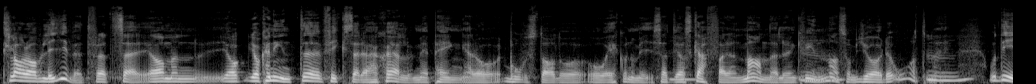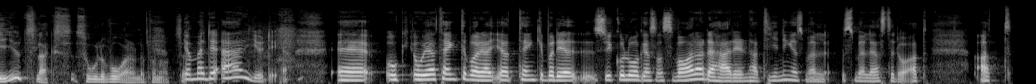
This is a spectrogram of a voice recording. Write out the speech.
klara av livet. För att säga, ja men jag, jag kan inte fixa det här själv med pengar och bostad och, och ekonomi. Så att Mm. jag skaffar en man eller en kvinna som gör det åt mig. Och det är ju ett slags sol och vårande på något sätt. Ja, men det är ju det. Eh, och, och jag tänkte bara, jag tänker på det psykologen som svarade här i den här tidningen som jag, som jag läste då, att, att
